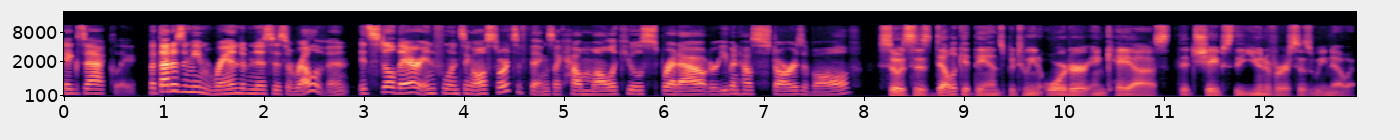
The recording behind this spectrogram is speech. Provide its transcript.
Exactly. But that doesn't mean randomness is irrelevant. It's still there influencing all sorts of things, like how molecules spread out or even how stars evolve. So it's this delicate dance between order and chaos that shapes the universe as we know it.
